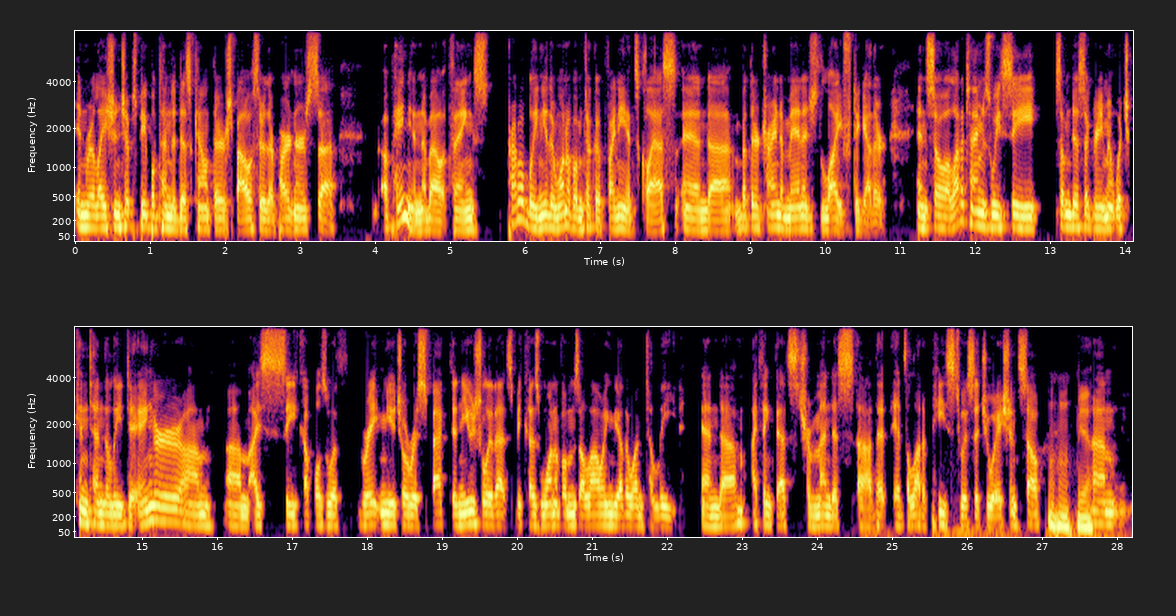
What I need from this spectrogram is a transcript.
in relationships, people tend to discount their spouse or their partner's uh, opinion about things. Probably neither one of them took a finance class, and uh, but they're trying to manage life together. And so, a lot of times we see some disagreement, which can tend to lead to anger. Um, um, I see couples with great mutual respect, and usually that's because one of them is allowing the other one to lead. And um, I think that's tremendous. Uh, that adds a lot of peace to a situation. So, mm-hmm, yeah um,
